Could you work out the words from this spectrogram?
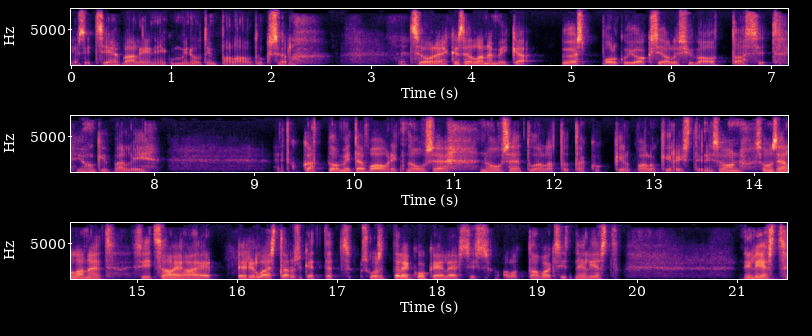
ja sitten siihen väliin niinku minuutin palautuksella. Et se on ehkä sellainen, mikä myös polkujuoksia olisi hyvä ottaa sitten johonkin väliin. Et kun katsoo, miten vauhdit nousee, nousee tuolla, tota, kun kilpailu kiristyy, niin se on, se on sellainen, että siitä saa ihan erilaista ärsykettä. Et suosittelen kokeilemaan siis aloittaa vaikka siitä neljästä, neljästä,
